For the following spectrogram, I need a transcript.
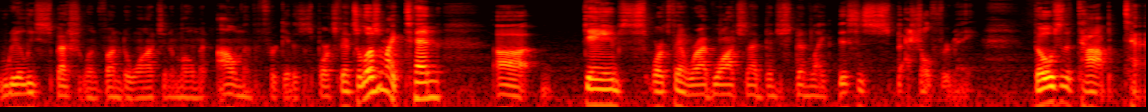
Really special and fun to watch in a moment. I'll never forget as a sports fan. So those are my 10 uh, games, sports fan, where I've watched and I've been just been like, this is special for me. Those are the top 10.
